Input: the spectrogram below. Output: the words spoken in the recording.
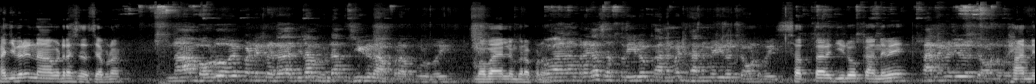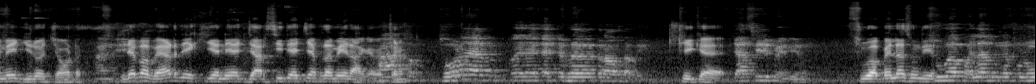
ਹਾਂਜੀ ਵੀਰੇ ਨਾਮ ਐਡਰੈਸ ਦੱਸਿਓ ਆਪਣਾ। ਨਾਮ ਬੌੜੋ ਹੋਏ ਪਿੰਡ ਕਨੜਾ ਜ਼ਿਲ੍ਹਾ ਬਠਿੰਡਾ ਤਹਿਸੀਲ ਰਾਮਪੁਰਾ ਪੂਰ ਬਾਈ। ਮੋਬਾਈਲ ਨੰਬਰ ਆਪਣਾ। ਮੋਬਾਈਲ ਨੰਬਰ ਹੈਗਾ 7091988064 ਬਾਈ। 70091 98064 ਬਾਈ। 98064 ਹਾਂਜੀ। ਜਿਹੜੇ ਆਪਾਂ ਵੈਟ ਦੇਖੀ ਜਾਂਦੇ ਆ ਜਰਸੀ ਤੇ ਐਚਐਫ ਦਾ ਮੇਲ ਆ ਗਿਆ ਵਿੱਚ ਨਾ। ਥੋੜਾ ਜਿਹਾ ਚੱਟ ਦਾ ਕਰਾਉ ਦਾ ਬਾਈ। ਠੀਕ ਹੈ। ਜਾਸੀ ਚ ਪੈਂਦੀ ਨੂੰ ਸੂਆ ਪਹਿਲਾਂ ਸੁੰਦੀ ਹੈ ਸੂਆ ਪਹਿਲਾਂ ਦੁਨੇ ਪੁਲੋਂ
